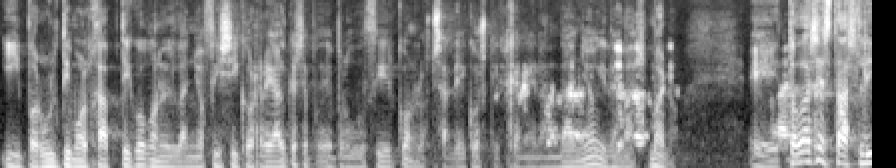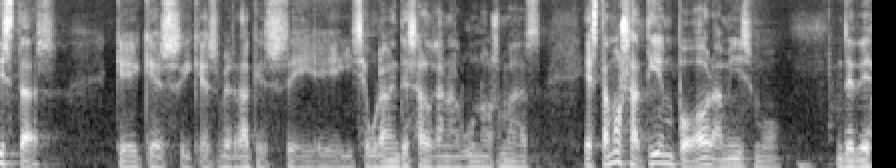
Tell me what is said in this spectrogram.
Y por último, el háptico con el daño físico real que se puede producir con los chalecos que generan daño y demás. Bueno, eh, todas estas listas, que, sí que es verdad que sí, y seguramente salgan algunos más, estamos a tiempo ahora mismo de, de,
